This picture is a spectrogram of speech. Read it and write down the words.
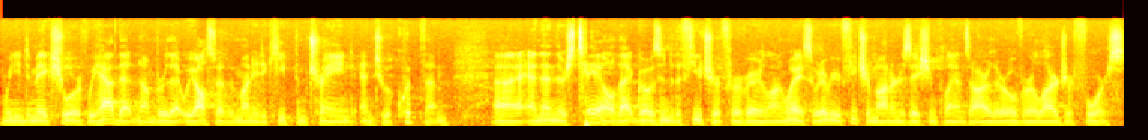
We need to make sure if we have that number that we also have the money to keep them trained and to equip them. Uh, and then there's tail that goes into the future for a very long way. So whatever your future modernization plans are, they're over a larger force.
